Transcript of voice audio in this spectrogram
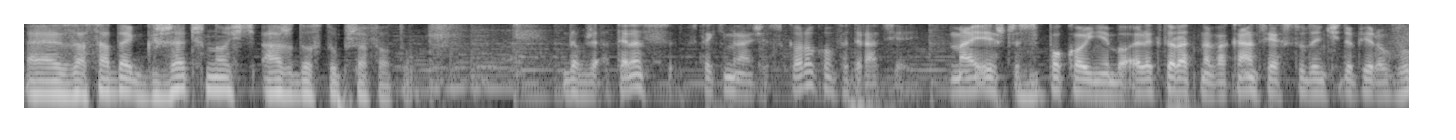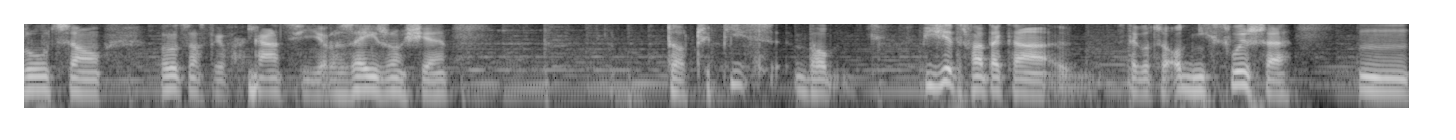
e, zasadę grzeczność aż do stóp szafotu. Dobrze, a teraz w takim razie, skoro Konfederacja ma jeszcze spokojnie, bo elektorat na wakacjach, studenci dopiero wrócą, wrócą z tych wakacji, rozejrzą się, to czy PiS, bo w PiSie trwa taka, z tego co od nich słyszę, mm,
